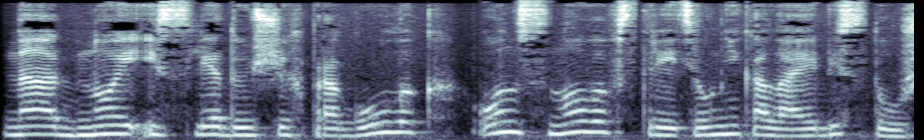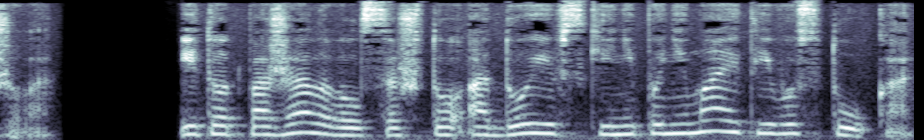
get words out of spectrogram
На одной из следующих прогулок он снова встретил Николая Бестужева. И тот пожаловался, что Адоевский не понимает его стука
